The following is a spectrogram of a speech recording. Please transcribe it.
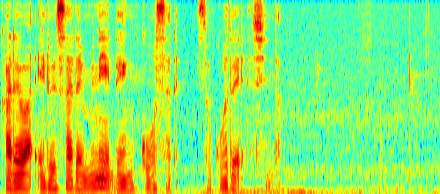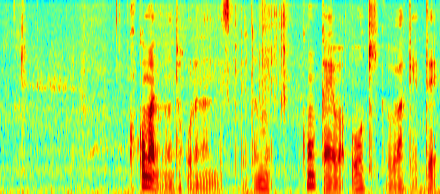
彼はエルサレムに連行され、そこで死んだ。ここまでのところなんですけれども今回は大きく分けて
